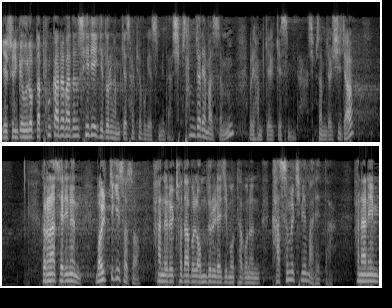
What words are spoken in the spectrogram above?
예수님께 의롭다 평가를 받은 세리의 기도를 함께 살펴보겠습니다. 13절의 말씀 우리 함께 읽겠습니다. 13절 시작. 그러나 세리는 멀찍이 서서 하늘을 쳐다볼 엄두를 내지 못하고는 가슴을 치며 말했다. 하나님,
